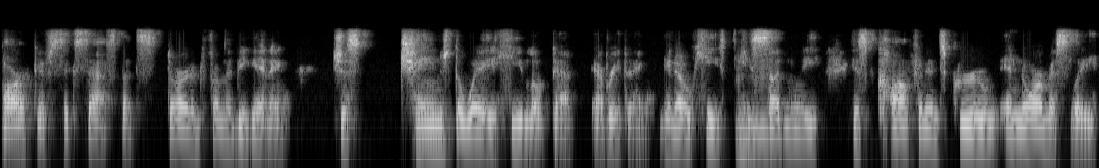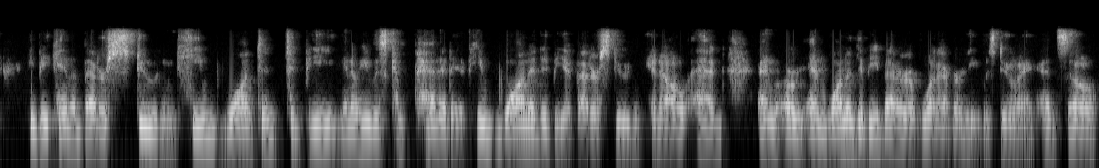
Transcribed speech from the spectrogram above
spark of success that started from the beginning just changed the way he looked at everything you know he he Mhm. suddenly his confidence grew enormously he became a better student he wanted to be you know he was competitive he wanted to be a better student you know and and or and wanted to be better at whatever he was doing and so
